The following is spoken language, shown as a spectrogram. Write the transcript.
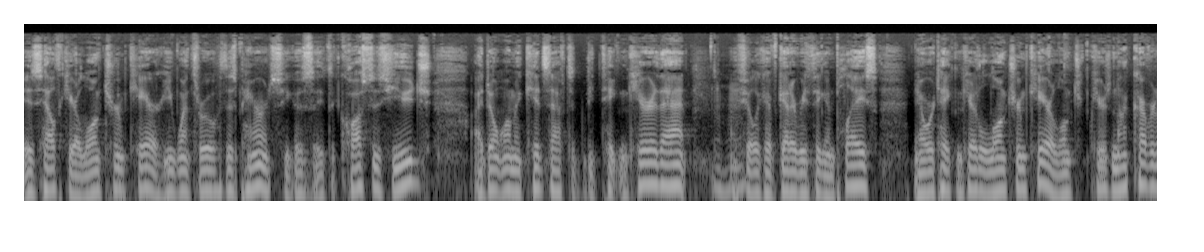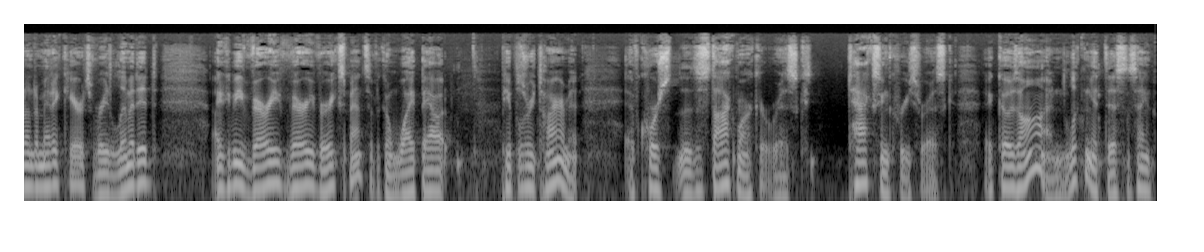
is healthcare, long term care. He went through it with his parents. He goes, the cost is huge. I don't want my kids to have to be taking care of that. I mm-hmm. feel like I've got everything in place. Now we're taking care of the long term care. Long term care is not covered under Medicare. It's very limited. It can be very, very, very expensive. It can wipe out people's retirement. Of course, the stock market risk, tax increase risk. It goes on looking at this and saying,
